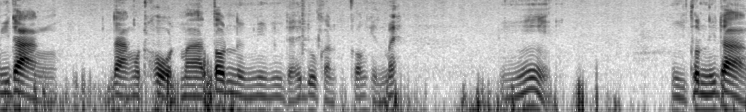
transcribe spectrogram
มีด่างด่างโหดๆมาต้นหนึ่งนี่นี่เดี๋ยวให้ดูก่อนกล้องเห็นไหมนี่นี่ต้นนี้ด่าง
